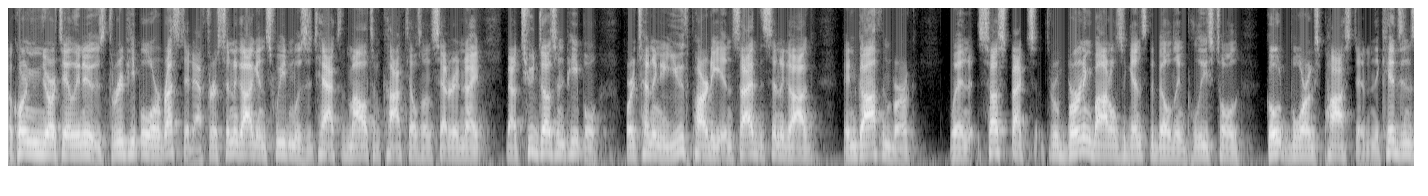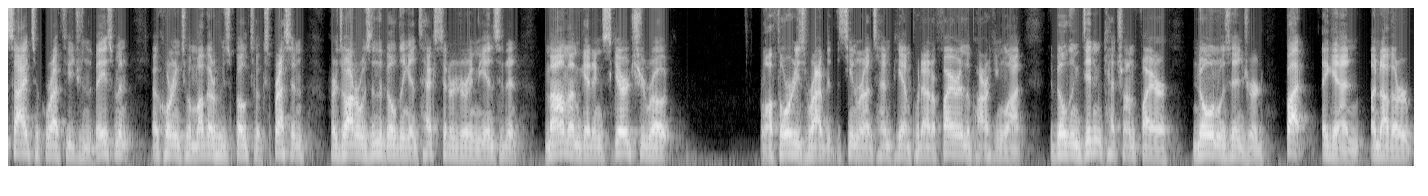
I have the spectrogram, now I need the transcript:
According to the New York Daily News, three people were arrested after a synagogue in Sweden was attacked with Molotov cocktails on Saturday night. About two dozen people were attending a youth party inside the synagogue in Gothenburg when suspects threw burning bottles against the building. Police told Göteborgs Posten. The kids inside took refuge in the basement. According to a mother who spoke to Expressen, her daughter was in the building and texted her during the incident. Mom, I'm getting scared, she wrote. While authorities arrived at the scene around 10 p.m., put out a fire in the parking lot. The building didn't catch on fire. No one was injured. But again, another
